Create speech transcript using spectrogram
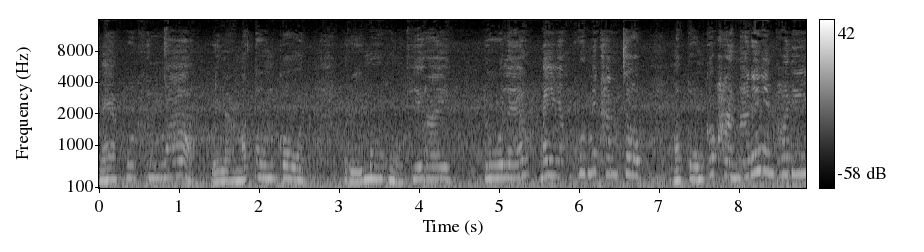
แม่พูดขึ้นว่า เวลามะตูมโกรธหรือโมโหทีไร ดูแล้วแม่ยังพูดไม่ทันจบมะตูมก็ผ่านมาได้ยินพอดี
